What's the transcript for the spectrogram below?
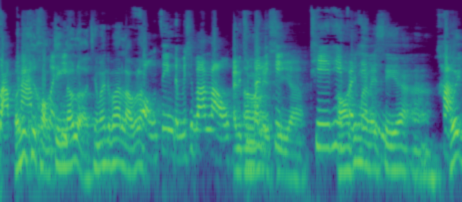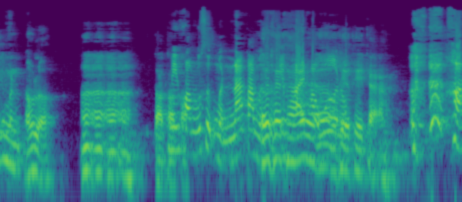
ซับน้ำนี่คือของจริงแล้วเหรอใช่ไหมที่บ้านเราของจริงแต่ไม่ใช่บ้านเรา อันนี้ที่มาเลเซียที่ที่ประเทศมาเลเซียอ่าเฮ้ยมันเอาเหรอ อ่าอ่าอ่าต่อมีความรู้สึกเหมือนหน้าตาเหมือนเอ็มไพร์พาวเวอร์เนาะค่ะ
